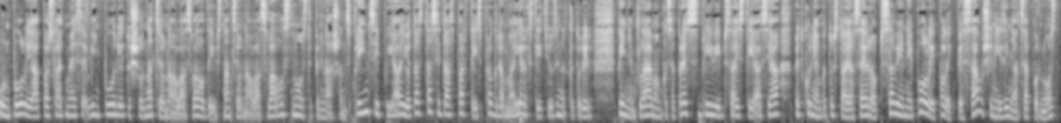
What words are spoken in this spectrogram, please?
Un Polijā pašlaik mēs, viņi poriet uz šo nacionālās valdības, nacionālās valsts nostiprināšanas principu, jā, jo tas, tas ir tās partijas programmā ierakstīts, jūs zinat, ka tur ir pieņemt lēmumu, kas ar preses brīvību saistījās, jā, pret kuriem pat uzstājās Eiropas Savienība. Polija palika pie savu šī ziņā cepur nost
